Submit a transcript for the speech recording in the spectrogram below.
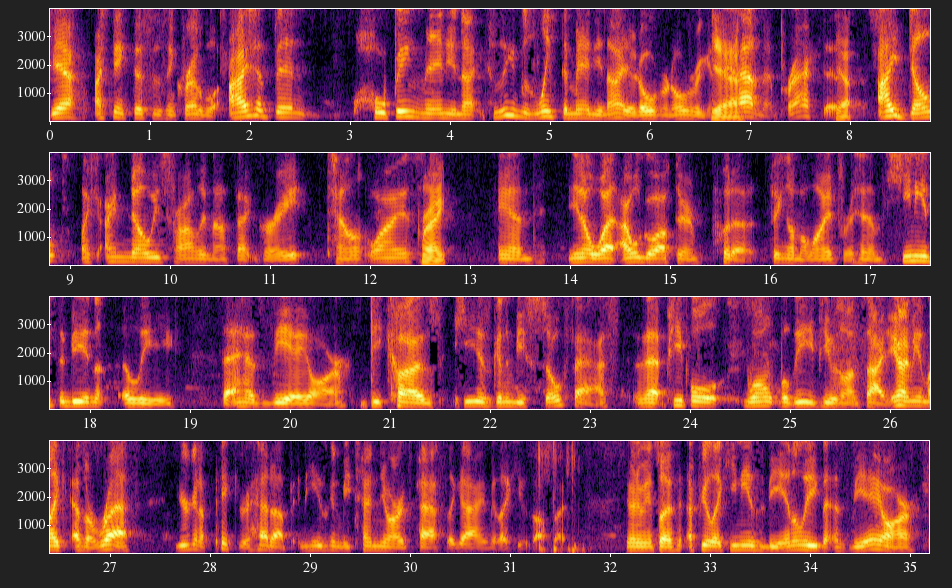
yeah. I think this is incredible. I have been hoping Man United because he was linked to Man United over and over again. Yeah. They had him at practice. Yeah. I don't like. I know he's probably not that great talent wise. right. And you know what? I will go out there and put a thing on the line for him. He needs to be in a league that has VAR because he is going to be so fast that people won't believe he was on side. You know what I mean? Like as a ref, you're going to pick your head up and he's going to be 10 yards past the guy and be like he was offside. You know what I mean? So I, I feel like he needs to be in a league that has VAR.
